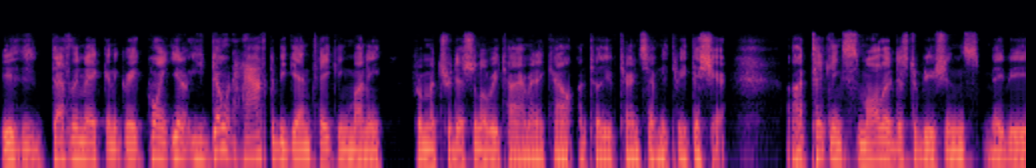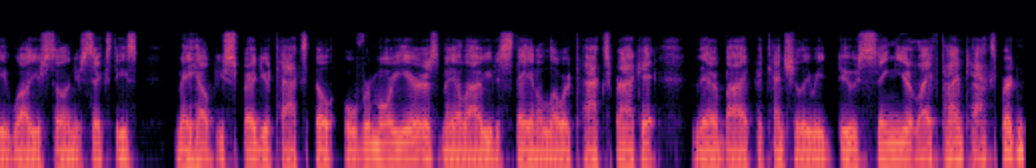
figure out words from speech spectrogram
you're definitely making a great point. You know, you don't have to begin taking money from a traditional retirement account until you've turned 73 this year. Uh, taking smaller distributions, maybe while you're still in your 60s, may help you spread your tax bill over more years, may allow you to stay in a lower tax bracket, thereby potentially reducing your lifetime tax burden.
